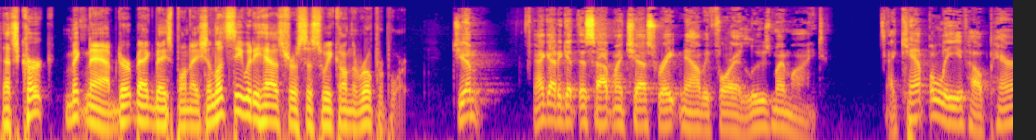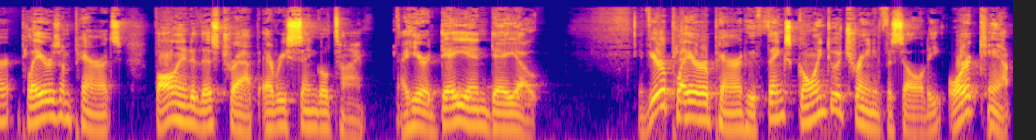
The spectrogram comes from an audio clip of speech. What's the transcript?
That's Kirk McNabb, Dirtbag Baseball Nation. Let's see what he has for us this week on the Rope Report. Jim, I got to get this out of my chest right now before I lose my mind. I can't believe how parent, players and parents fall into this trap every single time. I hear it day in, day out. If you're a player or parent who thinks going to a training facility or a camp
